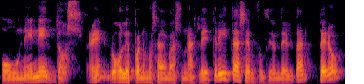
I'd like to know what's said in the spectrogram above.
o un N2. ¿eh? Luego les ponemos además unas letritas en función del tal, pero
